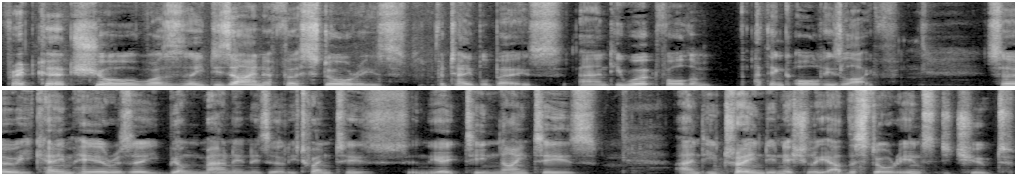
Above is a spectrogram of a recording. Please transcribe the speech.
Fred Kirk Shaw was the designer for Storeys for table baize, and he worked for them, I think, all his life. So he came here as a young man in his early 20s, in the 1890s, and he trained initially at the Storey Institute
